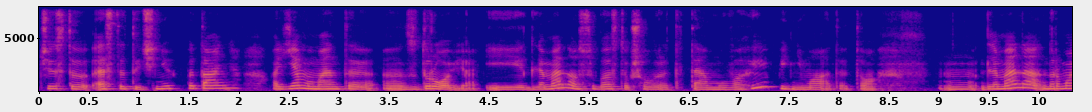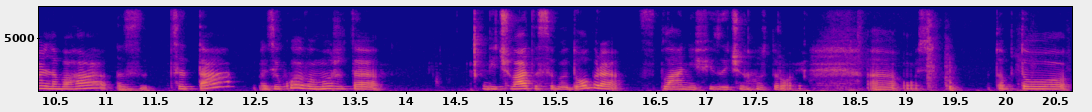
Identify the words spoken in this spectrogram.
чисто естетичні питання, а є моменти е, здоров'я. І для мене особисто, якщо говорити тему ваги піднімати, то для мене нормальна вага це та, з якою ви можете відчувати себе добре в плані фізичного здоров'я. Е, Ось. Тобто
